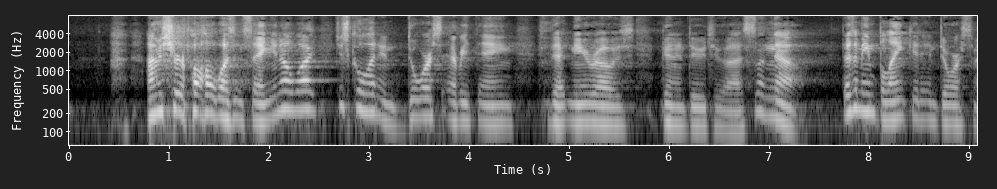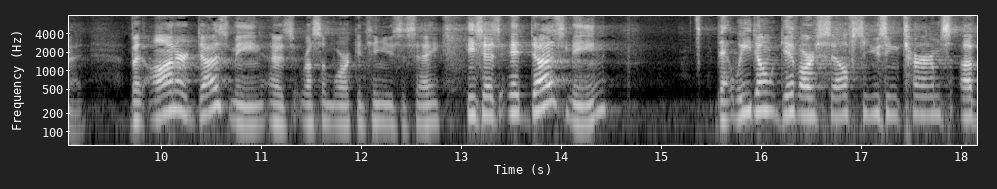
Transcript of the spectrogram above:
I'm sure Paul wasn't saying, you know what, just go ahead and endorse everything that Nero's going to do to us. No, doesn't mean blanket endorsement. But honor does mean, as Russell Moore continues to say, he says, it does mean that we don't give ourselves to using terms of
